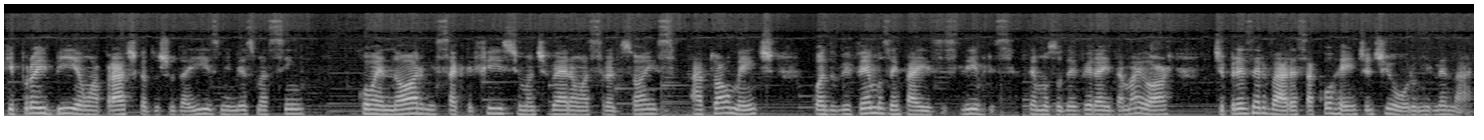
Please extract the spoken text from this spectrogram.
que proibiam a prática do judaísmo e, mesmo assim, com enorme sacrifício, mantiveram as tradições, atualmente, quando vivemos em países livres, temos o dever ainda maior de preservar essa corrente de ouro milenar.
